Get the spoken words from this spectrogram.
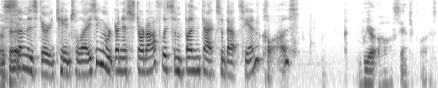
Okay. Some is very tantalizing. We're going to start off with some fun facts about Santa Claus. we are all Santa Claus.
